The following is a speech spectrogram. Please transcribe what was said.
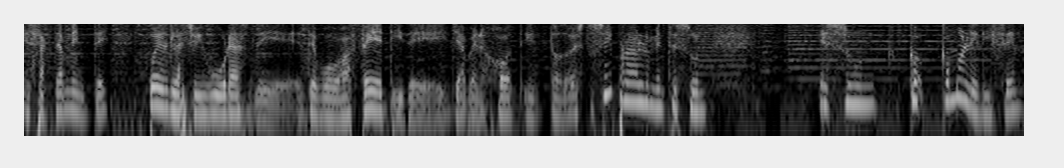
exactamente pues las figuras de, de Boba Fett y de Jabba Hot y todo esto. Sí, probablemente es un es un, ¿cómo le dicen?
